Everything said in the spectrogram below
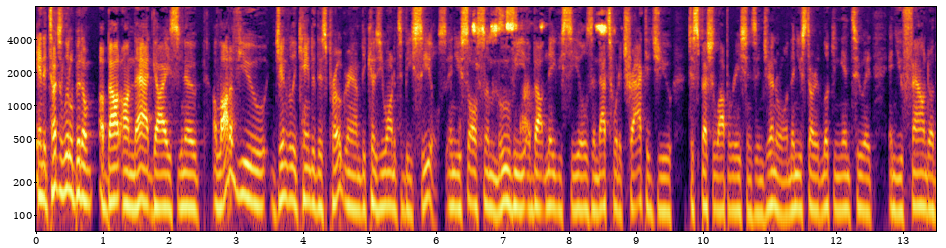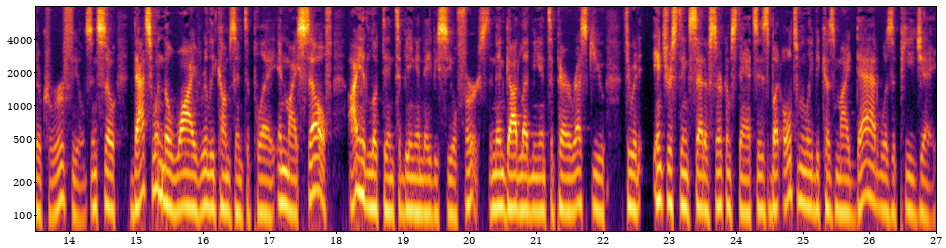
and to touch a little bit about on that guys you know a lot of you generally came to this program because you wanted to be seals and you saw some movie about navy seals and that's what attracted you to special operations in general and then you started looking into it and you found other career fields. And so that's when the why really comes into play. In myself i had looked into being a navy seal first and then god led me into pararescue through an interesting set of circumstances but ultimately because my dad was a pj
